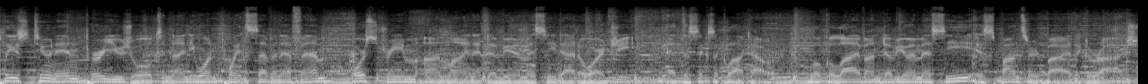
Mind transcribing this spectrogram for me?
please tune in per usual to 91.7 FM or stream online at WMSE.org at the 6 o'clock hour. Local Live on WMSE is sponsored by The Garage.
